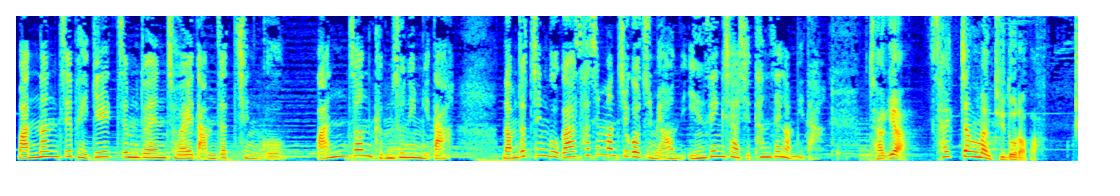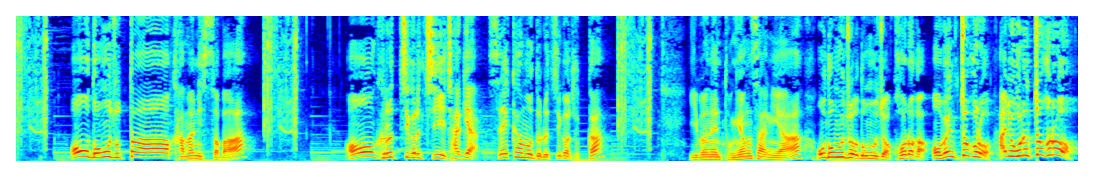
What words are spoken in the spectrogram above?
만난 지 100일쯤 된 저의 남자친구. 완전 금손입니다. 남자친구가 사진만 찍어주면 인생샷이 탄생합니다. 자기야, 살짝만 뒤돌아봐. 어, 너무 좋다. 가만히 있어봐. 어, 그렇지, 그렇지. 자기야, 셀카 모드로 찍어줄까? 이번엔 동영상이야. 어, 너무 좋아, 너무 좋아. 걸어가. 어, 왼쪽으로. 아니, 오른쪽으로!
